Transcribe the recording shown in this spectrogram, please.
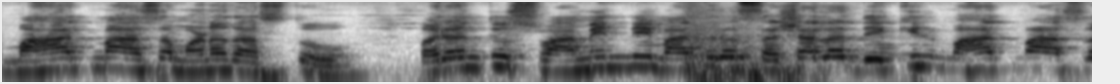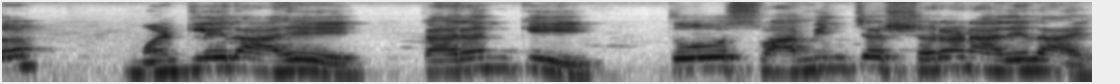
महात्मा असं म्हणत असतो. परंतु स्वामींनी मात्र सशाला देखील महात्मा असं म्हटलेलं आहे. कारण की तो स्वामींच्या शरण आलेला आहे.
